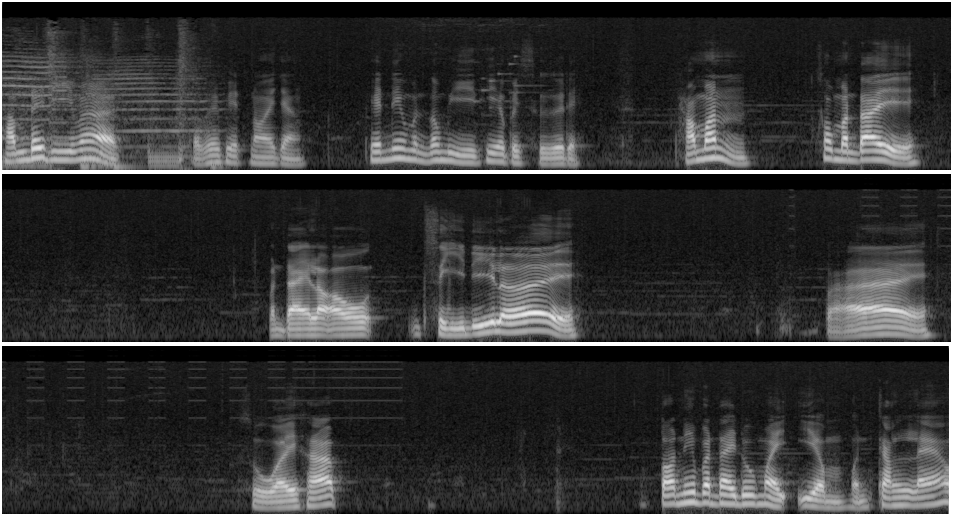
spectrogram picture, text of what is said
ทำได้ดีมาก แต่เพชรน้อยจัง เพชรนี่มันต้องมีที่เอาไปซื้อเด็ทำมันซ่อมบันได บันไดเราเอาสีดีเลย ไป สวยครับ ตอนนี้บันไดดูใหม่เอี่ยมเหมือนกันแล้ว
